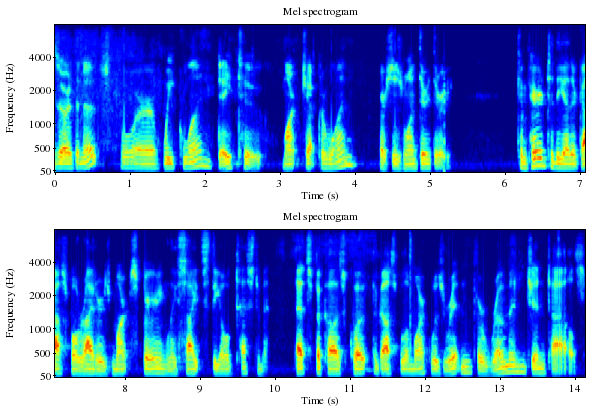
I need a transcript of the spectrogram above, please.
These are the notes for week one, day two, Mark chapter 1, verses 1 through 3. Compared to the other gospel writers, Mark sparingly cites the Old Testament. That's because, quote, the Gospel of Mark was written for Roman Gentiles.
